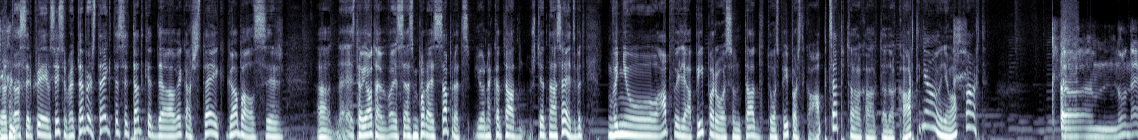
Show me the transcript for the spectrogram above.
jo tas ir pieejams visur. Bet pepper steak tas ir tad, kad uh, vienkārši steika gabals ir. Uh, es tev jautāju, vai es esmu pareizi sapratis, jo nekad tādu šķiet nesu ēdis, bet viņu apviļā piparos un tad tos piparus apcep tā kā tādā kārtiņā viņam apkārt. Um, nu, nē,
